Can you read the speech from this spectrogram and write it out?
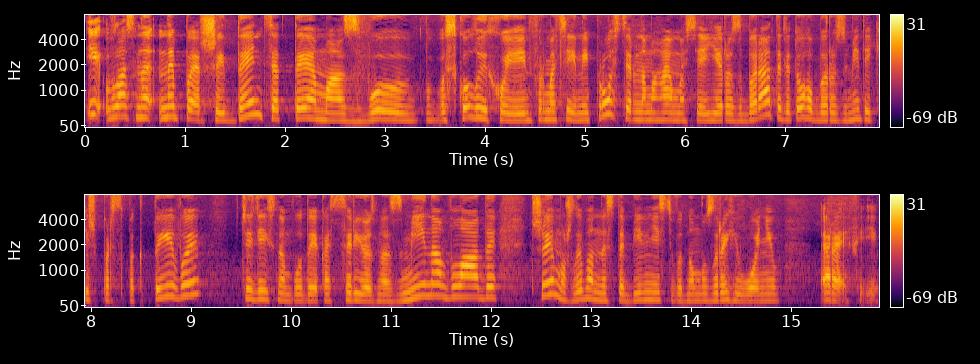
І власне не перший день ця тема сколихує інформаційний простір. Намагаємося її розбирати для того, аби розуміти, які ж перспективи. Чи дійсно буде якась серйозна зміна влади, чи можливо нестабільність в одному з регіонів Ерефії?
